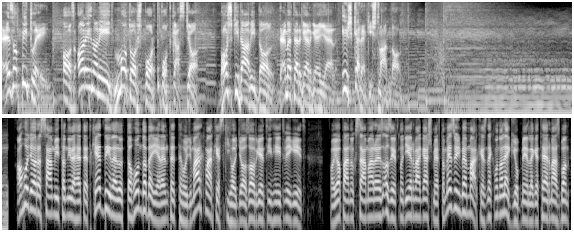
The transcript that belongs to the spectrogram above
Ez a Pitlane, az Arena 4 motorsport podcastja. Baski Dáviddal, Demeter Gergelyel és Kerek Istvánnal. Ahogy arra számítani lehetett, kedd délelőtt a Honda bejelentette, hogy Mark Marquez kihagyja az argentin hétvégét. A japánok számára ez azért nagy érvágás, mert a mezőnyben Márkeznek van a legjobb mérlege Termászban.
